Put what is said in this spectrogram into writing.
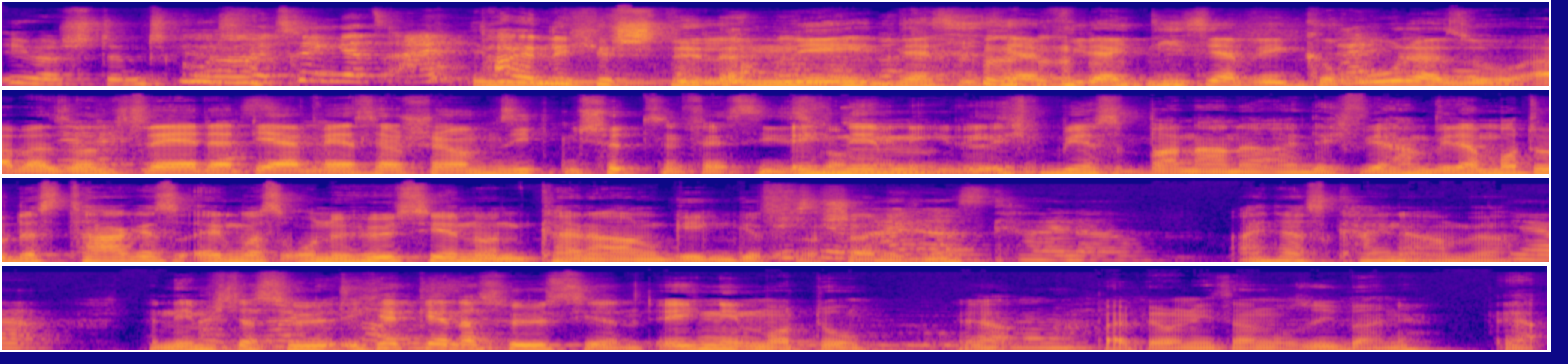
Überstimmt. Gut, wir trinken jetzt ein. Peinliche Stille. Nee, das ist ja vielleicht dieses Jahr wegen Corona so, aber sonst wäre das ja, wäre es ja schon auf dem siebten Schützenfest dieses Ich Wochenende nehme, gewesen. ich, mir ist Banane eigentlich. Wir haben wieder Motto des Tages, irgendwas ohne Höschen und keine Ahnung, Gegengift Ich nehme wahrscheinlich, einer, ne? ist keiner. Einer ist keiner, haben wir. Ja. Dann nehme ich Ah, das die war Hö Ich hätte gern das Höschen. Ich nehme Motto. Ja. Bleibt ja auch nichts anderes über, ne? Ja,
